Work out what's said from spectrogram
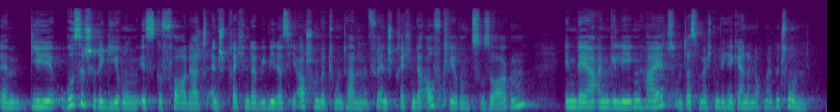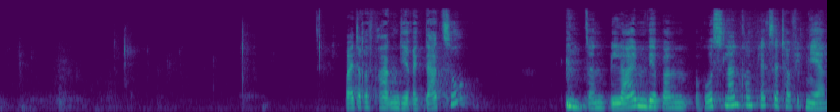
Ähm, die russische Regierung ist gefordert, entsprechender, wie wir das hier auch schon betont haben, für entsprechende Aufklärung zu sorgen in der Angelegenheit. Und das möchten wir hier gerne noch mal betonen. Weitere Fragen direkt dazu? Dann bleiben wir beim Russland-Komplex. Herr Taufik näher.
